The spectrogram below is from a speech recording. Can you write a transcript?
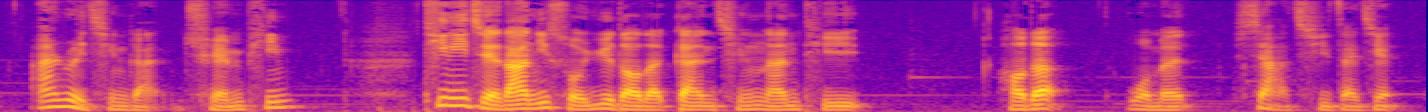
“安瑞情感全拼”，替你解答你所遇到的感情难题。好的，我们下期再见。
